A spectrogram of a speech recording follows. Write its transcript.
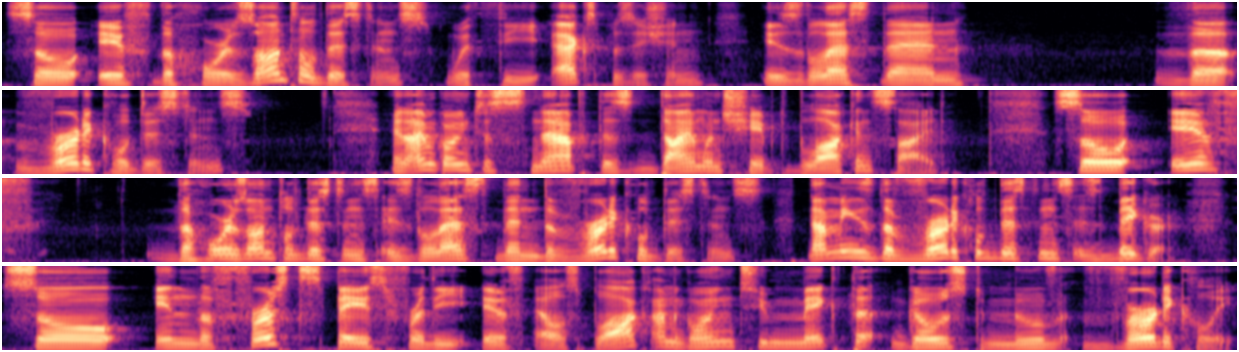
So if the horizontal distance with the X position is less than the vertical distance, and I'm going to snap this diamond shaped block inside. So if the horizontal distance is less than the vertical distance, that means the vertical distance is bigger. So in the first space for the if else block, I'm going to make the ghost move vertically.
